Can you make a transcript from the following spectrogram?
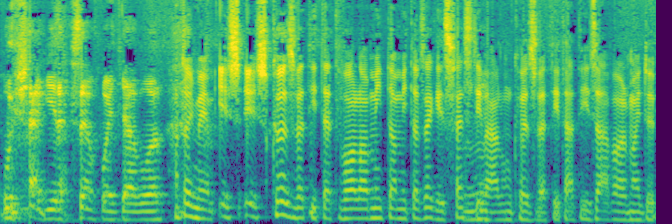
újságírás szempontjából. Hát hogy mondjam, és, és közvetített valamit, amit az egész fesztiválunk közvetít. Tehát Izával majd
